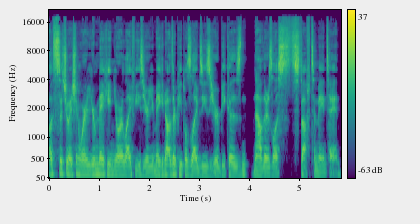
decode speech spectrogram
a, situation where you're making your life easier you're making other people's lives easier because now there's less stuff to maintain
